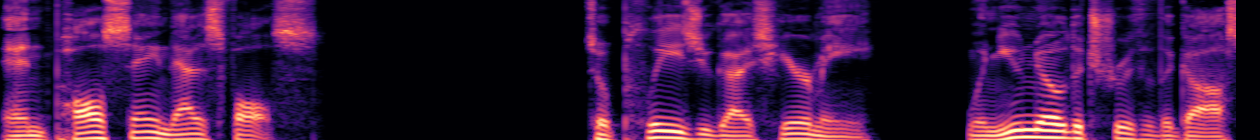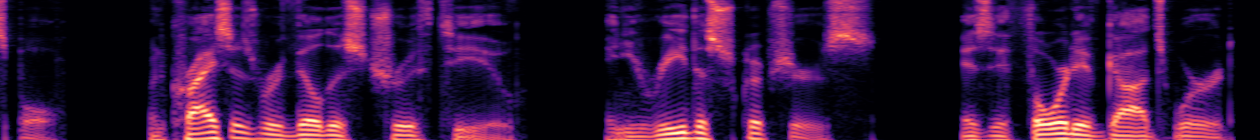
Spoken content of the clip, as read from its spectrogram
And Paul's saying that is false. So please, you guys, hear me. When you know the truth of the gospel, when Christ has revealed his truth to you, and you read the scriptures as the authority of God's word,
